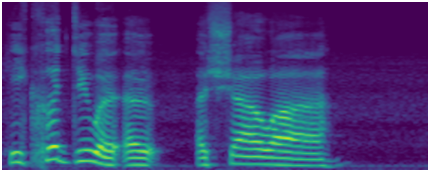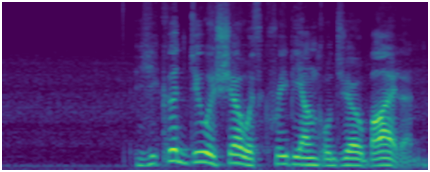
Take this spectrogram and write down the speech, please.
He could do a a, a show. Uh, he could do a show with creepy Uncle Joe Biden.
